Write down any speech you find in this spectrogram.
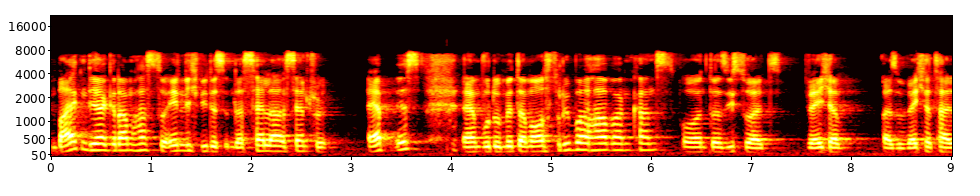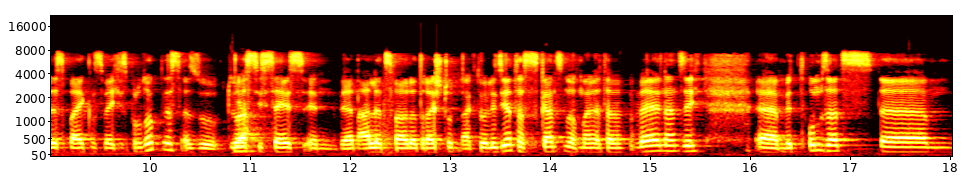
ein Balkendiagramm hast, so ähnlich wie das in der Seller Central App ist, ähm, wo du mit der Maus drüber habern kannst und dann siehst du halt, welcher also welcher Teil des Bikens welches Produkt ist. Also du ja. hast die Sales in, werden alle zwei oder drei Stunden aktualisiert. Das ist ganz noch meine Tabellenansicht äh, mit Umsatz, ähm,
